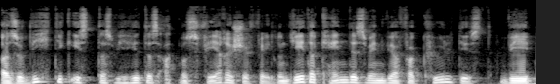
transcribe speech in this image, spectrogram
Also wichtig ist, dass wir hier das atmosphärische Feld, und jeder kennt es, wenn wer verkühlt ist, wie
